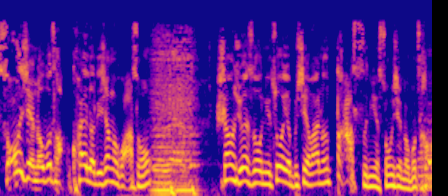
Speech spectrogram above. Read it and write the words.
松心都不操，快乐的像个瓜怂。上学的时候你作业不写完，能打死你，松心都不操。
